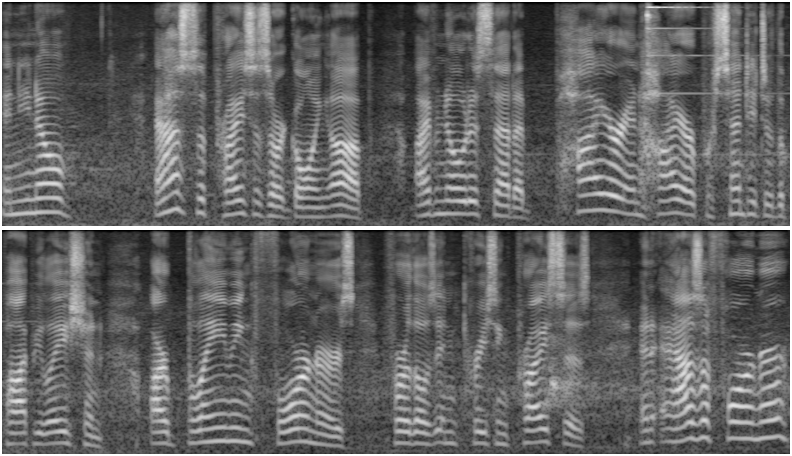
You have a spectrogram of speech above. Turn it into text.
And you know, as the prices are going up, I've noticed that a higher and higher percentage of the population are blaming foreigners for those increasing prices. And as a foreigner,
